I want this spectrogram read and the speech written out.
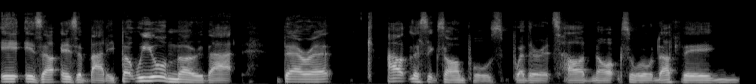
is a is a baddie, but we all know that there are countless examples, whether it's Hard Knocks or Nothing,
